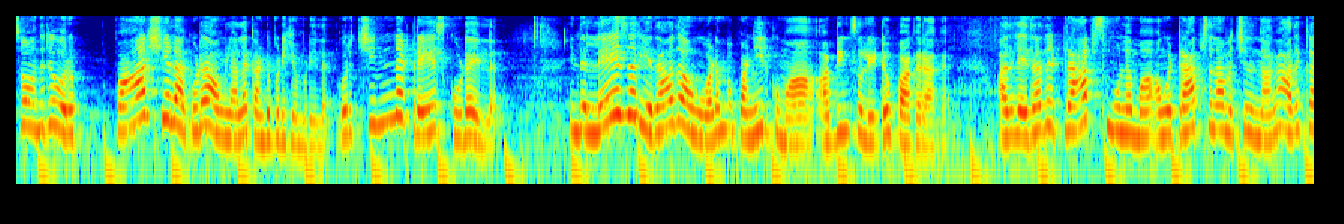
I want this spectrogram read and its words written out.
ஸோ வந்துட்டு ஒரு பார்ஷியலாக கூட அவங்களால கண்டுபிடிக்க முடியல. ஒரு சின்ன ட்ரேஸ் கூட இல்லை. இந்த லேசர் ஏதாவது அவங்க உடம்ப பண்ணியிருக்குமா அப்படின்னு சொல்லிட்டு பார்க்குறாங்க. அதில் ஏதாவது ட்ராப்ஸ் மூலமாக அவங்க ட்ராப்ஸ் எல்லாம் வச்சுருந்தாங்க. அதுக்கு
